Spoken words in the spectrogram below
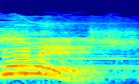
Finish.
